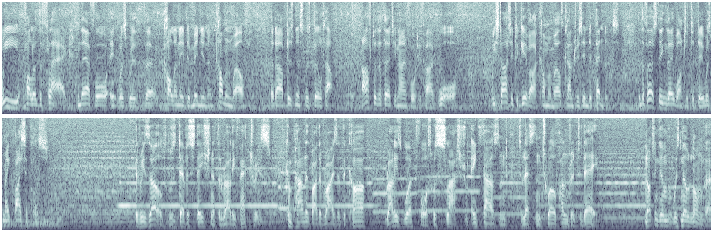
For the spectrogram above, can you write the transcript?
We followed the flag, and therefore it was with uh, colony, dominion and commonwealth that our business was built up. After the 39-45 war, we started to give our Commonwealth countries independence, and the first thing they wanted to do was make bicycles. The result was devastation at the Raleigh factories. Compounded by the rise of the car, Raleigh's workforce was slashed from 8,000 to less than 1,200 today. Nottingham was no longer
